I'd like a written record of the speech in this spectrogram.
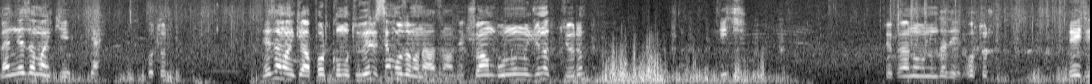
Ben ne zaman ki gel otur. Ne zaman ki aport komutu verirsem o zaman ağzına alacak. Şu an burnunun ucuna tutuyorum. Hiç köpeğin umurunda değil. Otur. Daisy.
